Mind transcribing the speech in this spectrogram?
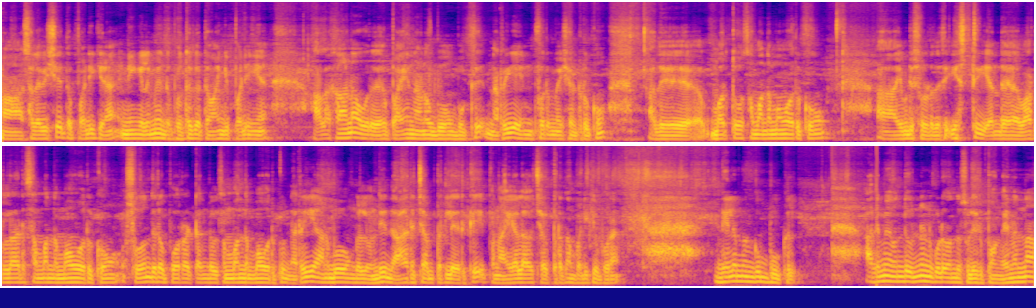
நான் சில விஷயத்தை படிக்கிறேன். நீங்களுமே இந்த புத்தகத்தை வாங்கி படிங்க. அழகான ஒரு பயன் அனுபவம் புக்கு நிறைய இன்ஃபர்மேஷன் இருக்கும். அது மருத்துவ சம்மந்தமாகவும் இருக்கும். எப்படி சொல்கிறது ஹிஸ்ட்ரி அந்த வரலாறு சம்மந்தமாகவும் இருக்கும். சுதந்திர போராட்டங்கள் சம்மந்தமாகவும் இருக்கும். நிறைய அனுபவங்கள் வந்து இந்த ஆறு சாப்டரில் இருக்குது இப்போ நான் ஏழாவது சாப்டர் தான் படிக்க போகிறேன் நிலமெங்கும் பூக்கள். அதுமே வந்து இன்னொன்று கூட வந்து சொல்லியிருப்பாங்க. என்னென்னா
